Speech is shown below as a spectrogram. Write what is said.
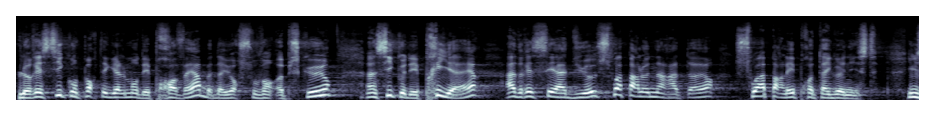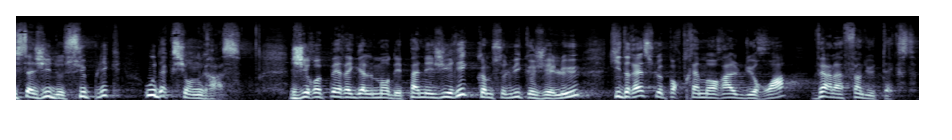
Le récit comporte également des proverbes, d'ailleurs souvent obscurs, ainsi que des prières adressées à Dieu, soit par le narrateur, soit par les protagonistes. Il s'agit de suppliques ou d'actions de grâce. J'y repère également des panégyriques, comme celui que j'ai lu, qui dressent le portrait moral du roi vers la fin du texte.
